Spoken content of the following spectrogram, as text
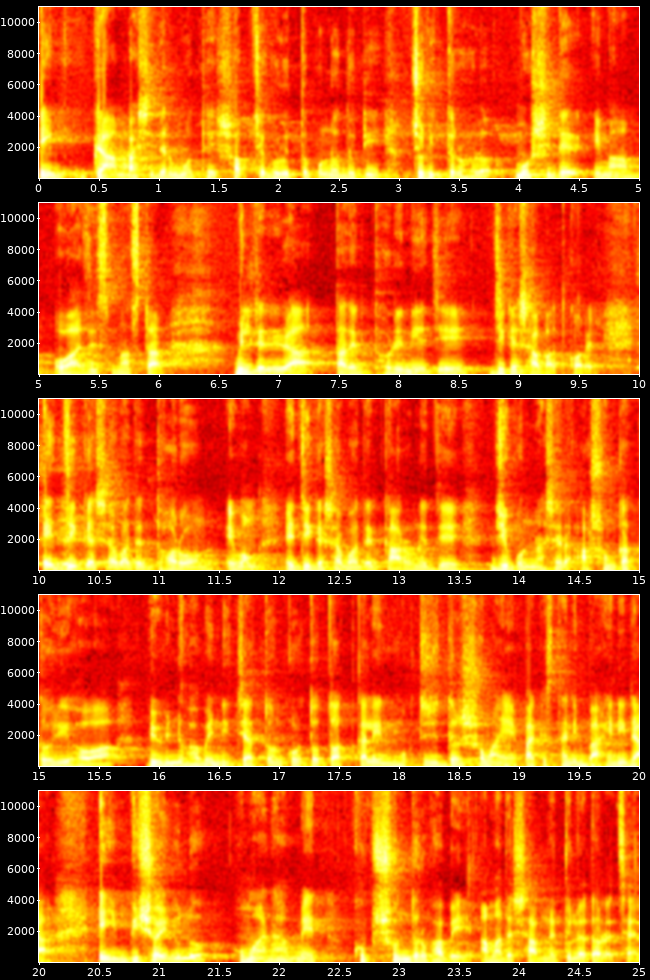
এই গ্রামবাসীদের মধ্যে সবচেয়ে গুরুত্বপূর্ণ দুটি চরিত্র হলো মসজিদের ইমাম ও আজিজ মাস্টার। মিলিটারিরা তাদের ধরে নিয়ে যেয়ে জিজ্ঞাসাবাদ করে। এই জিজ্ঞাসাবাদের ধরন এবং এই জিজ্ঞাসাবাদের কারণে যে জীবননাশের আশঙ্কা তৈরি হওয়া, বিভিন্নভাবে নির্যাতন করত তৎকালীন মুক্তিযুদ্ধের সময়ে পাকিস্তানি বাহিনীরা, এই বিষয়গুলো হুমায়ুন আহমেদ খুব সুন্দরভাবে আমাদের সামনে তুলে ধরেছেন।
